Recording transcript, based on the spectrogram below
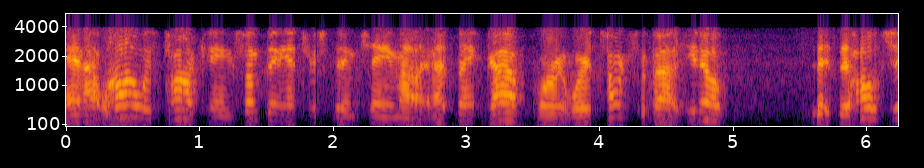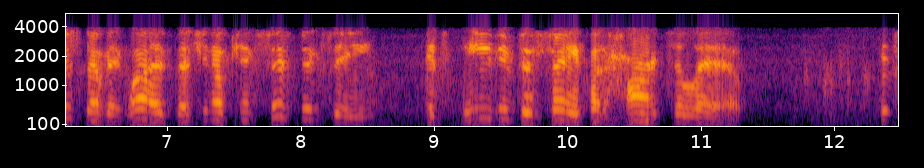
And I, while I was talking, something interesting came out, and I thank God for it, where it talks about, you know, the, the whole gist of it was that, you know, consistency, it's easy to say, but hard to live. It's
